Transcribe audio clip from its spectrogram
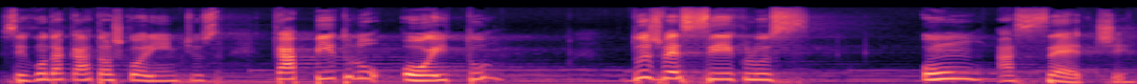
segunda carta aos Coríntios, capítulo 8, dos versículos 1 a 7.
